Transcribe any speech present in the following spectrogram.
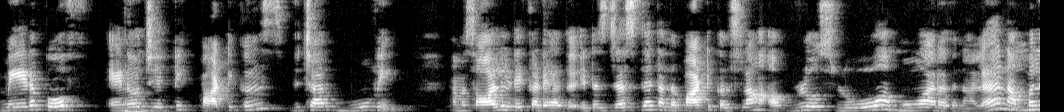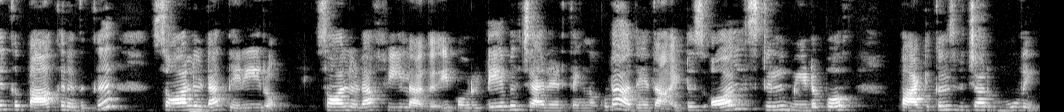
made up of energetic particles which are moving நம்ம சாலிடே கிடையாது. இட் இஸ் ஜஸ்ட் தட் அந்த பார்ட்டிகல்ஸ்லாம் அவ்வளோ ஸ்லோவாக மூவ் ஆகிறதுனால நம்மளுக்கு பார்க்குறதுக்கு சாலிடாக தெரியிறோம். சாலிடாக ஃபீல் ஆகுது. இப்போ ஒரு டேபிள் சேர் எடுத்தீங்கன்னா கூட அதே தான் it is all still made up of particles which are moving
